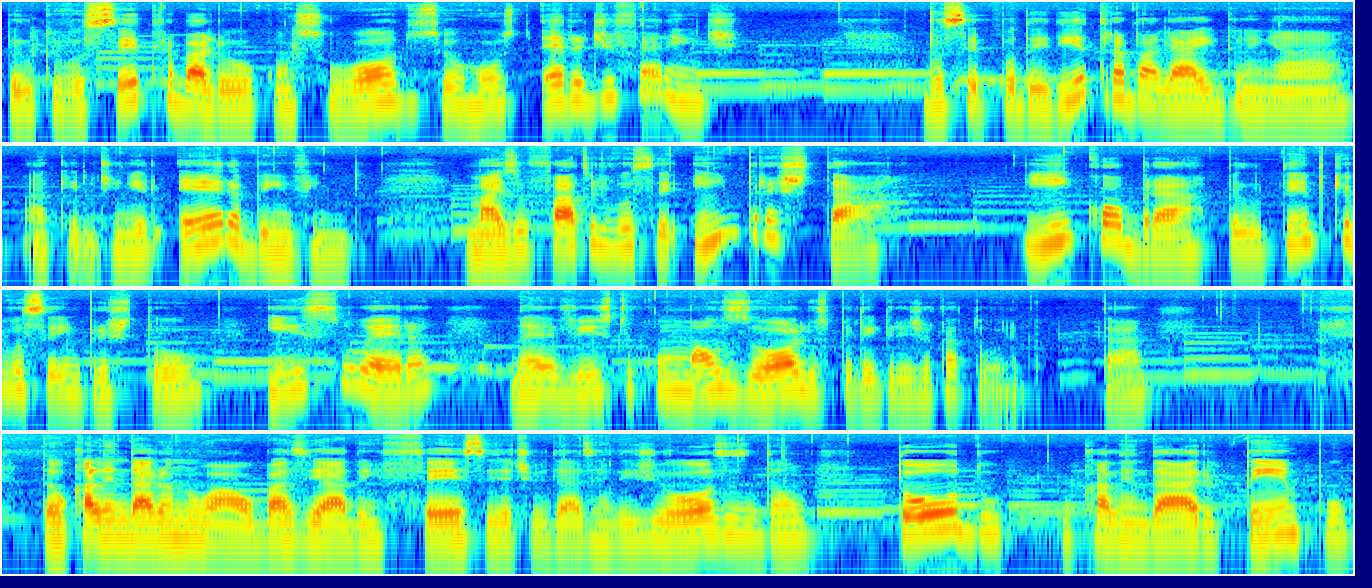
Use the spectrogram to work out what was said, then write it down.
pelo que você trabalhou com o suor do seu rosto era diferente. Você poderia trabalhar e ganhar aquele dinheiro, era bem-vindo, mas o fato de você emprestar e cobrar pelo tempo que você emprestou, isso era né, visto com maus olhos pela Igreja Católica, tá? Então, o calendário anual baseado em festas e atividades religiosas, então todo o calendário, tempo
